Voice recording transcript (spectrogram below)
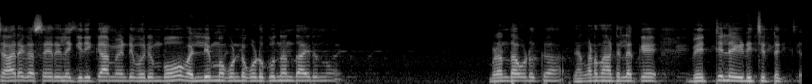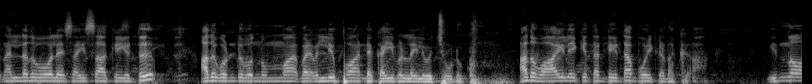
ചാരകസേരയിലേക്ക് ഇരിക്കാൻ വേണ്ടി വരുമ്പോ വല്യമ്മ കൊണ്ട് കൊടുക്കുന്ന എന്തായിരുന്നു? ഇവിടെ എന്താ കൊടുക്കുക ഞങ്ങളുടെ നാട്ടിലൊക്കെ വെറ്റില ഇടിച്ചിട്ട് നല്ലതുപോലെ സൈസാക്കിയിട്ട് അത് കൊണ്ടുവന്ന് ഉമ്മ വല്യപ്പാന്റെ കൈവെള്ളയിൽ വെച്ച് കൊടുക്കും. അത് വായിലേക്ക് തട്ടിയിട്ടാ പോയി കിടക്കുക. ഇന്നോ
